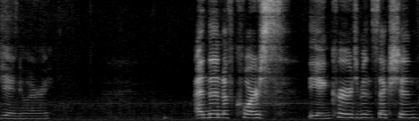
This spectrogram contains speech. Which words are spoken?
January. And then of course the encouragement section.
